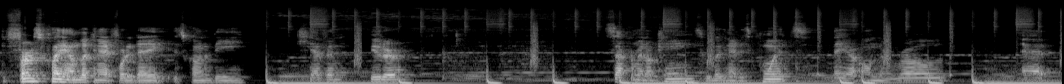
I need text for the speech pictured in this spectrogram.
The first play I'm looking at for today is going to be Kevin Huerter, Sacramento Kings. We're looking at his points. They are on the road at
